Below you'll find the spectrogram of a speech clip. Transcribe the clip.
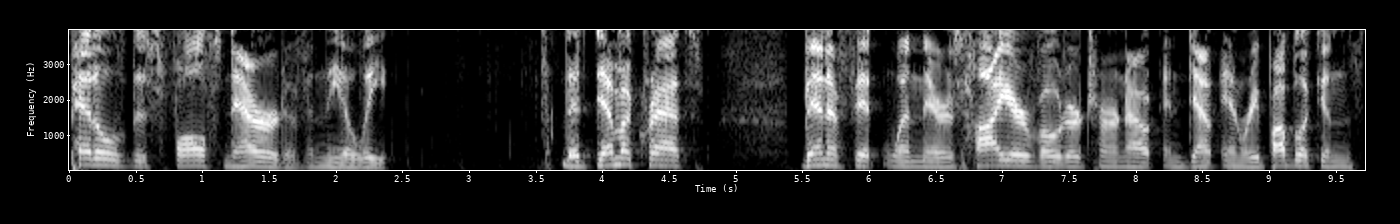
peddles this false narrative in the elite that Democrats benefit when there's higher voter turnout and de- and Republicans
